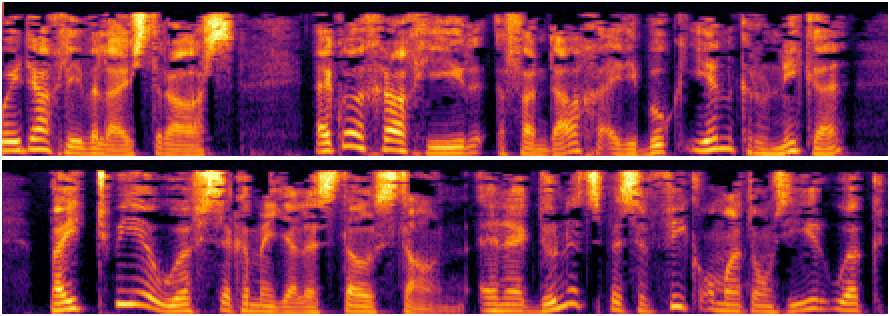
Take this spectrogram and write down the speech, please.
Goeiedag liewe luisteraars. Ek wil graag hier vandag uit die boek 1 Kronieke by twee hoofstukke met julle stil staan. En ek doen dit spesifiek omdat ons hier ook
